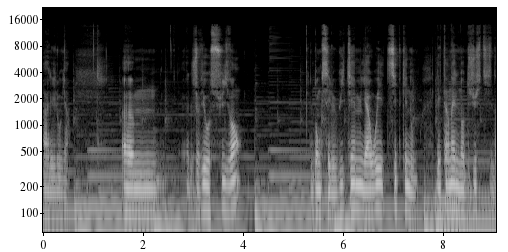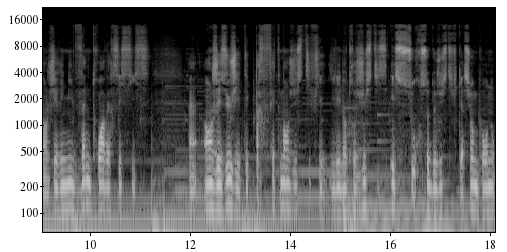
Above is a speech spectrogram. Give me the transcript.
Alléluia. Euh, je vais au suivant. Donc c'est le huitième Yahweh Tzidkenu, l'Éternel notre justice, dans Jérémie 23, verset 6. Hein, en Jésus, j'ai été parfaitement justifié. Il est notre justice et source de justification pour nous.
